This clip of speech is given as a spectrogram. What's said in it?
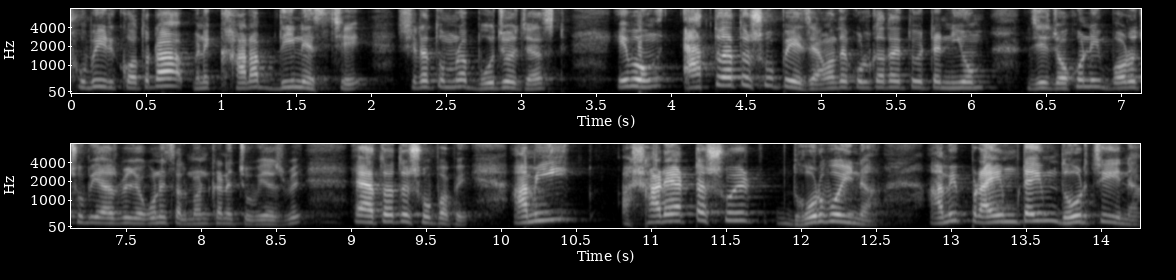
ছবির কতটা মানে খারাপ দিন এসছে, সেটা তোমরা বোঝো জাস্ট এবং এত এত শো পেয়েছে, আমাদের কলকাতায় তো এটা নিয়ম যে যখনই বড় ছবি আসবে, যখনই সলমান খানের ছবি আসবে, এত এত শো পাবে। আমি সাড়ে আটটার শোয়ে ধরবই না, আমি প্রাইম টাইম ধরছিই না।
